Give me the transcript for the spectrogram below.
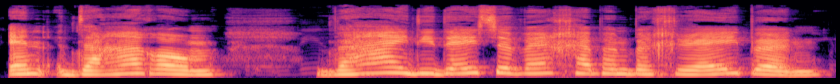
En daarom, wij die deze weg hebben begrepen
